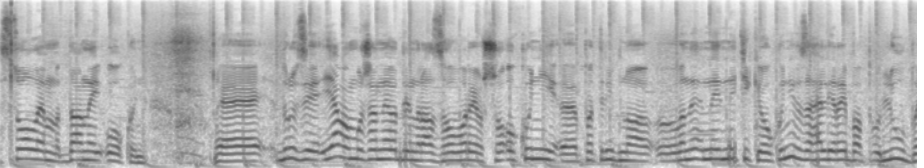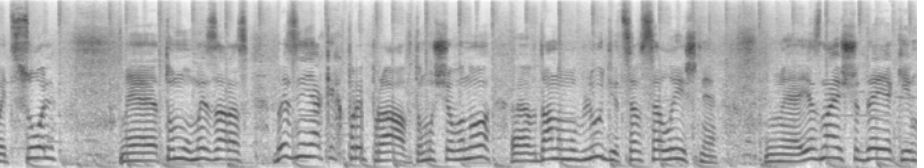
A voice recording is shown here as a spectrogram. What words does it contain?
солимо даний окунь. Е, Друзі, я вам уже не один раз говорив, що окуні е, потрібно, вони не, не тільки окуні, взагалі риба любить соль. Е, Тому ми зараз без ніяких приправ, тому що воно е, в даному блюді це все лишнє. Е, Я знаю, що деякі е,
